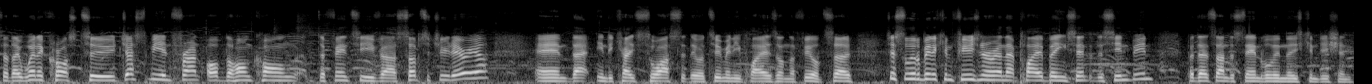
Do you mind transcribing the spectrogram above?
So they went across to just be in front of the Hong Kong defensive uh, substitute area, and that indicates to us that there were too many players on the field. So just a little bit of confusion around that player being sent to the sin bin, but that's understandable in these conditions.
